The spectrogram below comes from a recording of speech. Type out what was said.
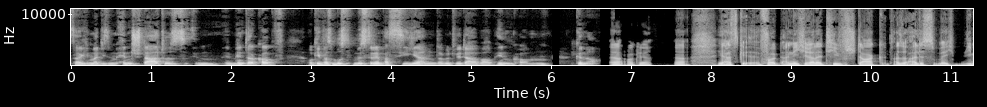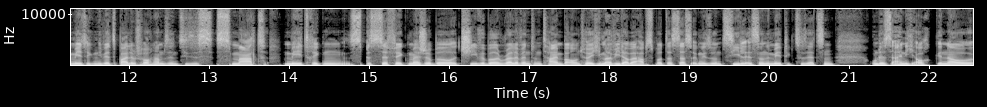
sage ich mal, diesem Endstatus im, im Hinterkopf. Okay, was muss, müsste denn passieren, damit wir da überhaupt hinkommen? Genau. Ja, okay. Ja, ja, es folgt eigentlich relativ stark, also alles, die Metriken, die wir jetzt beide besprochen haben, sind dieses Smart-Metriken, Specific, Measurable, Achievable, Relevant und Time-Bound. Höre ich immer wieder bei HubSpot, dass das irgendwie so ein Ziel ist, so eine Metrik zu setzen. Und das ist eigentlich auch genau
